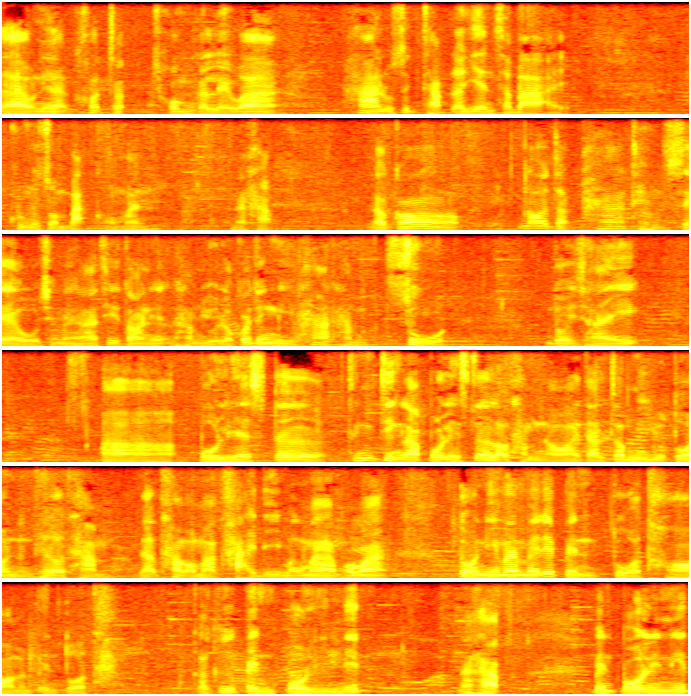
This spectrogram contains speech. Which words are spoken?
แล้วเนี่ยเขาจะชมกันเลยว่าผ้ารู้สึกจับแล้วเย็นสบาย คุณสมบัติของมันนะครับ แล้วก็ นอกจากผ้าเทนเซลใช่ไหมฮะที่ตอนนี้ทำอยู่เราก็ยังมีผ้าทำสูตร โดยใช้โพลีเอสเตอร์ซึ่งจริงๆแล้วโพลีเอสเตอร์เราทำน้อย แต่จะมีอยู่ตัวหนึ่งที่เราทำแล้วทำออกมาขายดีมากๆ เพราะว่าตัวนี้มันไม่ได้เป็นตัวทอ มันเป็นตัวถักก็คือเป็นโพลีนิดนะครับ เป็นโพลีนิด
